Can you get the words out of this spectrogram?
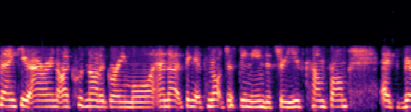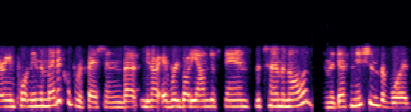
Thank you, Aaron. I could not agree more. And I think it's not just in the industry you've come from. It's very important in the medical profession that, you know, everybody understands the terminology and the definitions of words.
